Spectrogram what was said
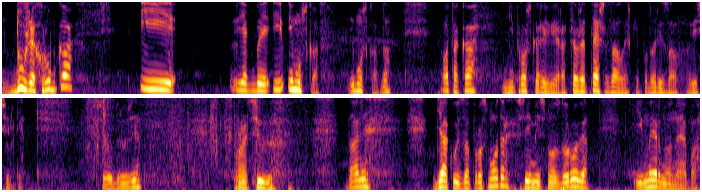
дуже хрумка і якби і, і мускат. І мускат, да? Отака Дніпровська ривіра. Це вже теж залишки подорізав вісюльки. Все, друзі. Працюю далі. Дякую за просмотр. Всім міцного здоров'я і мирного неба.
